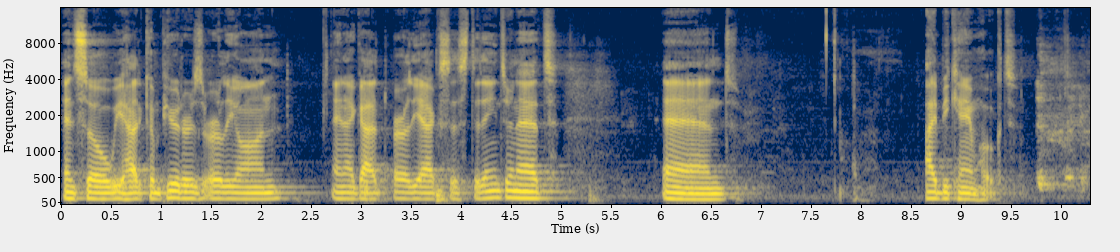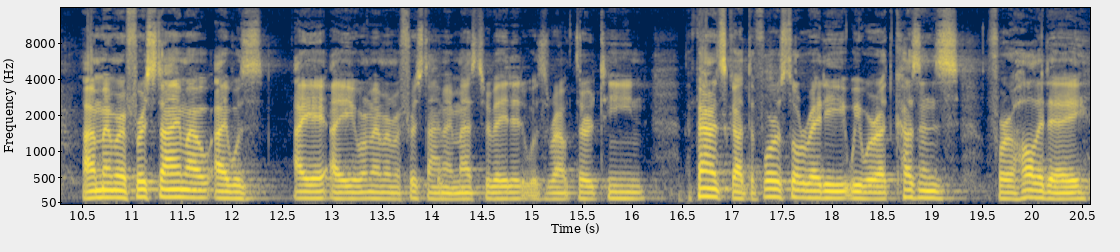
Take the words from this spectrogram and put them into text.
and so we had computers early on, and I got early access to the internet, and I became hooked. I remember first time I, I was, I, I remember my first time I masturbated was around 13. My parents got divorced already. We were at cousins for a holiday,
